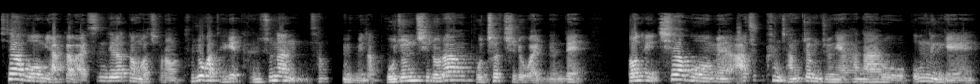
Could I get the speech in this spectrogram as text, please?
치아 보험이 아까 말씀드렸던 것처럼 구조가 되게 단순한 상품입니다. 보존 치료랑 보철 치료가 있는데 저는 이 치아보험의 아주 큰 장점 중에 하나로 꼽는 게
